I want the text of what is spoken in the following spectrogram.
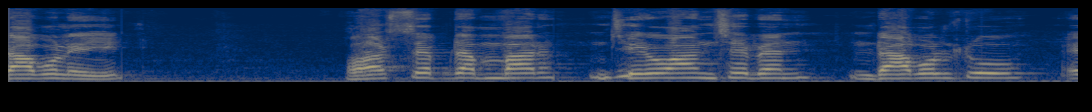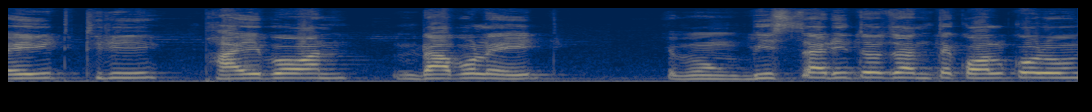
double eight. WhatsApp number zero one seven double two eight three five one double eight এবং বিস্তারিত জানতে কল করুন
